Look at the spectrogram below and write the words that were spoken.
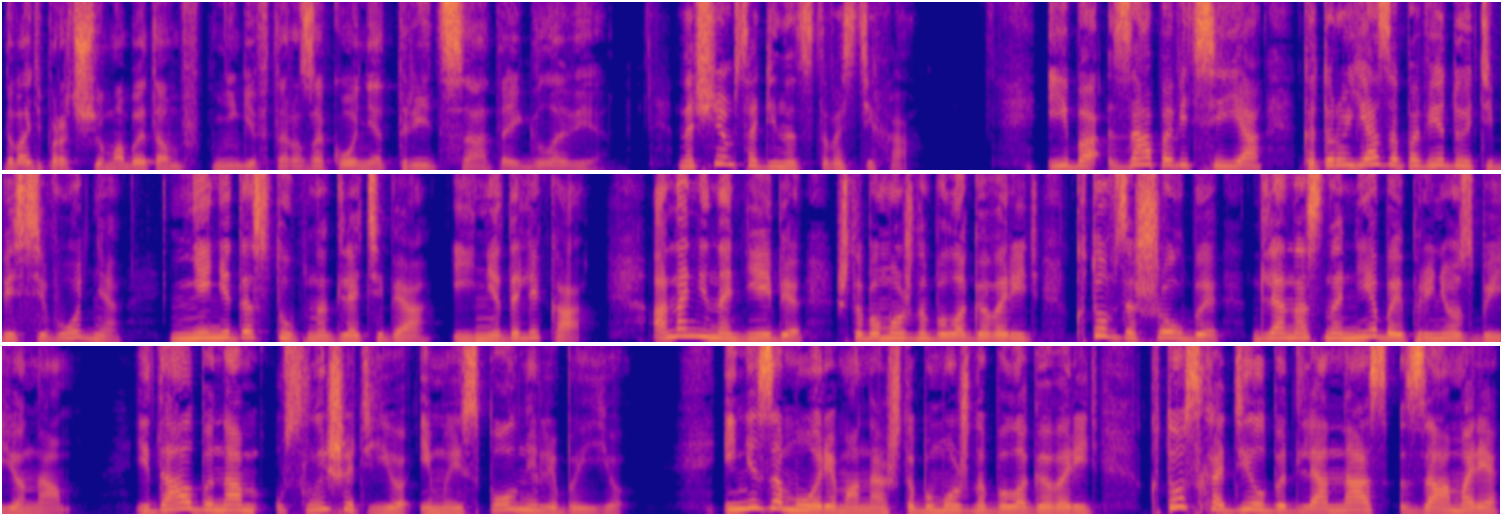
Давайте прочтем об этом в книге Второзакония 30 главе. Начнем с 11 стиха. Ибо заповедь сия, которую я заповедую тебе сегодня, не недоступна для тебя и недалека. Она не на небе, чтобы можно было говорить, кто взошел бы для нас на небо и принес бы ее нам. и дал бы нам услышать ее, и мы исполнили бы ее. И не за морем она, чтобы можно было говорить, кто сходил бы для нас за море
